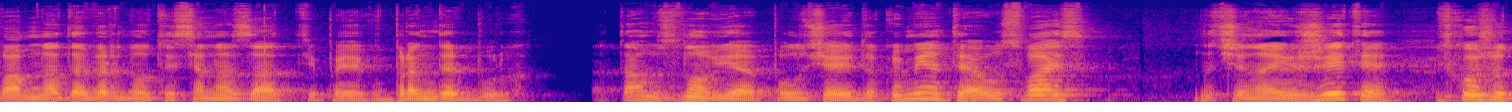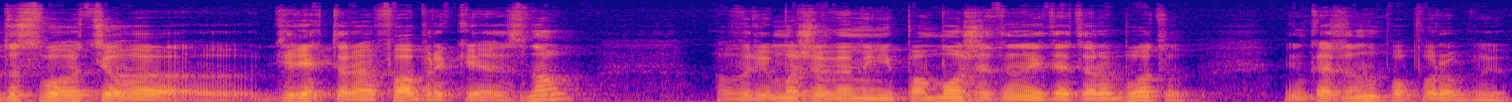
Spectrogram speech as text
вам треба вернутися назад, типу як в Брандербург. Там знов я отримую документи, аусвайс, починаю жити. Підходжу до свого цього е, директора фабрики знов. Говорю, може ви мені поможете, знайдете роботу. Він каже, ну попробую.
